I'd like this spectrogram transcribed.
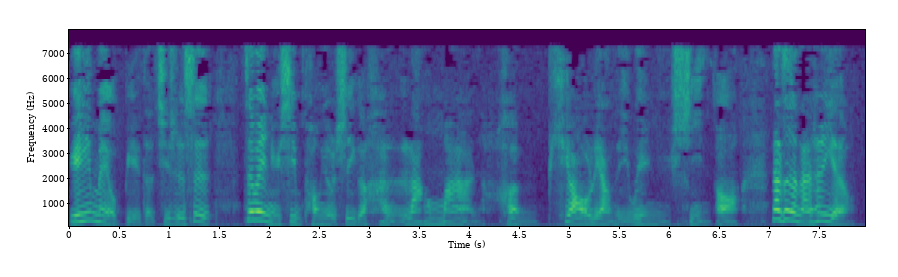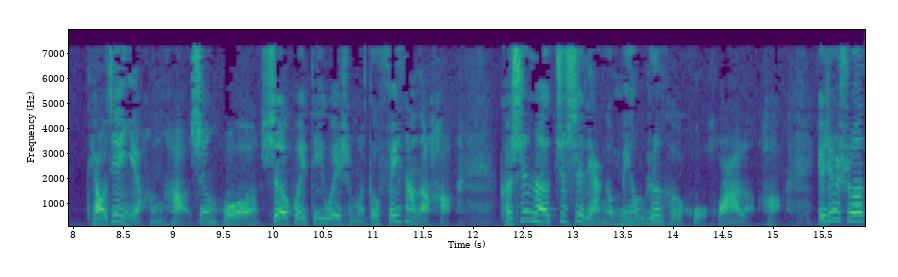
原因没有别的，其实是这位女性朋友是一个很浪漫、很漂亮的一位女性啊、那这个男生也条件也很好，生活社会地位什么都非常的好。可是呢，就是两个没有任何火花了哈。也就是说，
